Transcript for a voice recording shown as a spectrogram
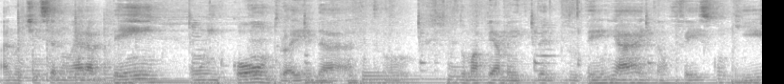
a notícia não era bem um encontro aí da, do, do mapeamento de, do DNA, então fez com que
